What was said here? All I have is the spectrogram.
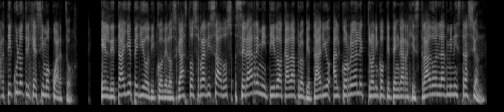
Artículo 34. El detalle periódico de los gastos realizados será remitido a cada propietario al correo electrónico que tenga registrado en la Administración.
